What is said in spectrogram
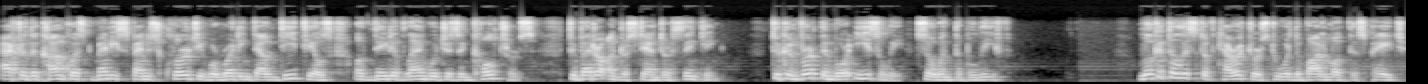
After the conquest, many Spanish clergy were writing down details of native languages and cultures to better understand their thinking, to convert them more easily, so went the belief. Look at the list of characters toward the bottom of this page.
